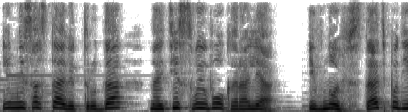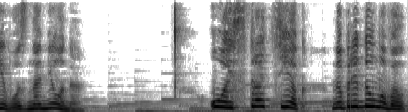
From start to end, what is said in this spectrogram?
им не составит труда найти своего короля – и вновь встать под его знамена. «Ой, стратег, напридумывал!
